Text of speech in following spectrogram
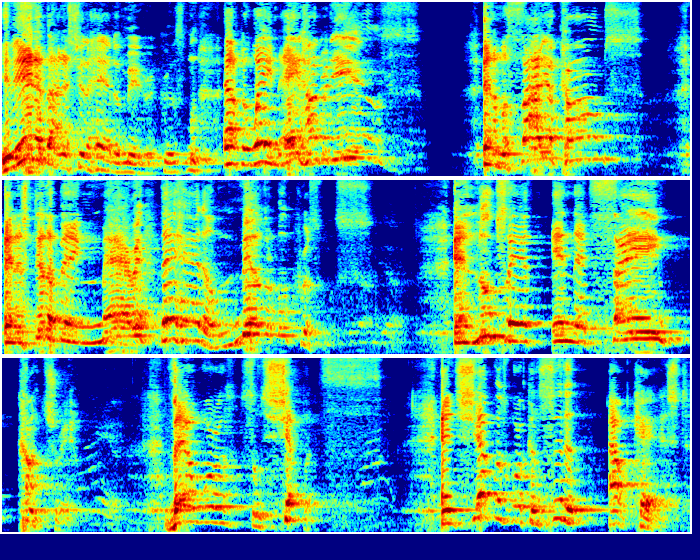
If anybody should have had a Merry Christmas, after waiting 800 years, and a Messiah comes, and instead of being merry, they had a miserable Christmas. And Luke says, in that same country, there were some shepherds. And shepherds were considered outcast.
